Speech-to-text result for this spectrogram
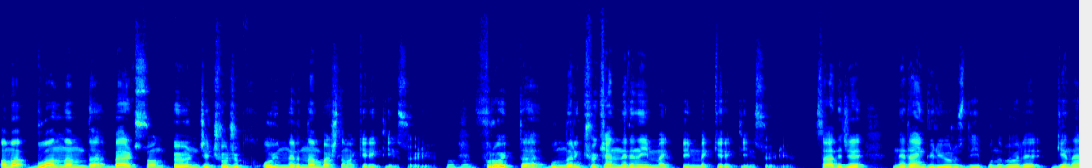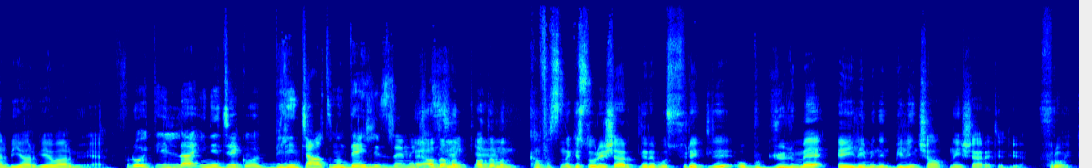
Ama bu anlamda Bergson önce çocuk oyunlarından başlamak gerektiğini söylüyor. Hı hı. Freud da bunların kökenlerine inmek, inmek gerektiğini söylüyor. Sadece neden gülüyoruz deyip bunu böyle genel bir yargıya varmıyor yani. Freud illa inecek o bilinçaltının dehlizlerine E, gidecek. adamın yani. adamın kafasındaki soru işaretleri bu. Sürekli o bu gülme eyleminin bilinçaltına işaret ediyor Freud.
